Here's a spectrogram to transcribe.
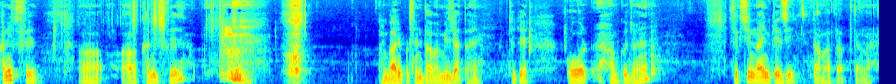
खनिज से खनिज से बारह परसेंट तांबा मिल जाता है, ठीक है? और हमको जो है सिक्सटी नाइन के जी तांबा प्राप्त करना है।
